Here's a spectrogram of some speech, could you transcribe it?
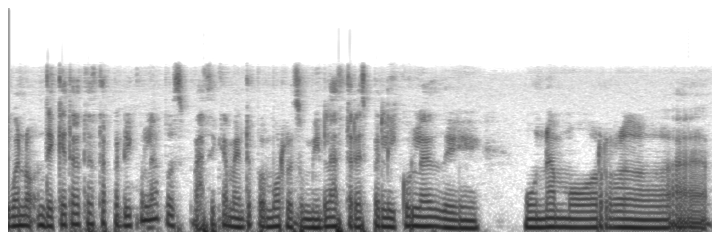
bueno, ¿de qué trata esta película? Pues básicamente podemos resumir las tres películas de un amor uh,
